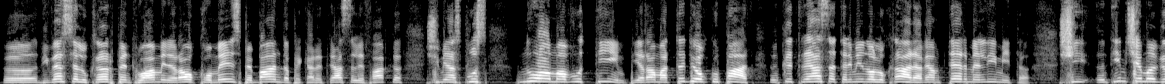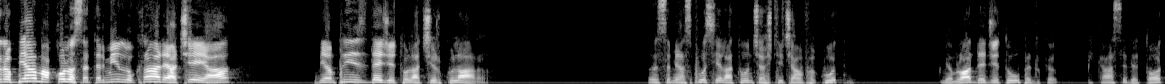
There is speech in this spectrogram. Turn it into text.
uh, diverse lucrări pentru oameni, erau comenzi pe bandă pe care trebuia să le facă și mi-a spus, nu am avut timp, eram atât de ocupat încât trebuia să termin o lucrare, aveam termen limită. Și în timp ce mă grăbeam acolo să termin lucrarea aceea, mi-am prins degetul la circulară. Însă mi-a spus el atunci, știi ce am făcut? Mi-am luat degetul, pentru că picase de tot,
